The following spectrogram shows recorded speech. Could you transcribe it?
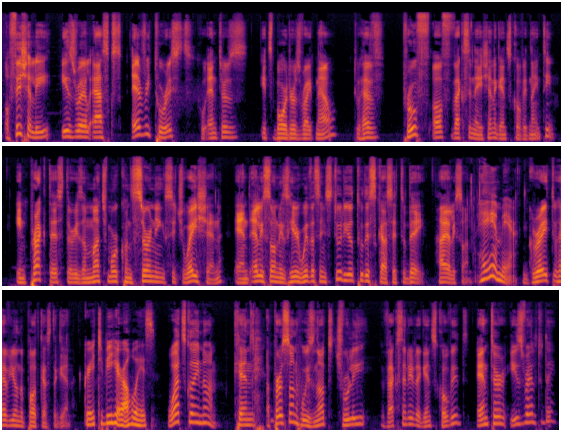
Officially, Israel asks every tourist who enters its borders right now to have proof of vaccination against COVID 19. In practice, there is a much more concerning situation, and Allison is here with us in studio to discuss it today. Hi, Allison. Hey, Amir. Great to have you on the podcast again. Great to be here always. What's going on? Can a person who is not truly vaccinated against COVID enter Israel today?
